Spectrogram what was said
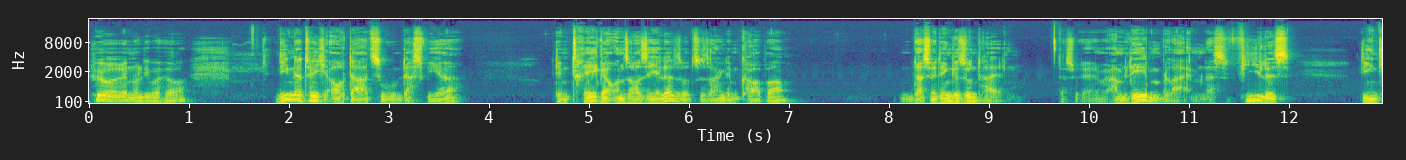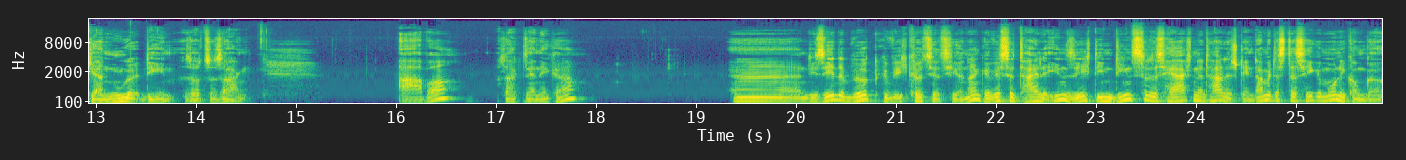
Hörerinnen und liebe Hörer, dient natürlich auch dazu, dass wir dem Träger unserer Seele, sozusagen dem Körper, dass wir den gesund halten, dass wir am Leben bleiben. Das vieles dient ja nur dem sozusagen. Aber, sagt Seneca, äh, die Seele wirkt, ich kürze jetzt hier, ne, gewisse Teile in sich, die im Dienste des herrschenden Teiles stehen. Damit ist das Hegemonikum ge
